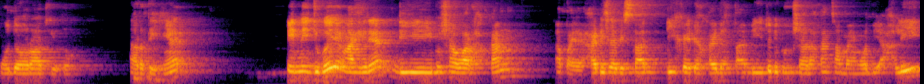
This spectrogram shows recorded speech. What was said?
mudarat gitu. Artinya ini juga yang akhirnya dimusyawarahkan apa ya hadis-hadis tadi kaidah-kaidah tadi itu dimusyawarahkan sama yang lebih ahli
